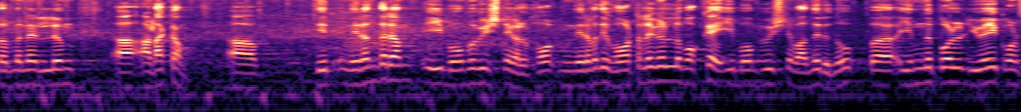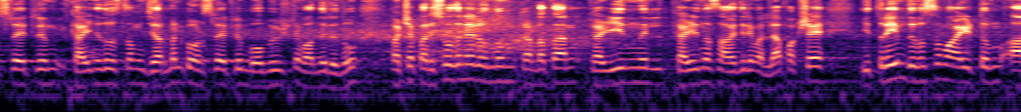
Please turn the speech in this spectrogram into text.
ടെർമിനലിലും അടക്കം നിരന്തരം ഈ ബോംബ് ഭീഷണികൾ നിരവധി ഹോട്ടലുകളിലുമൊക്കെ ഈ ബോംബ് ഭീഷണി വന്നിരുന്നു. ഇന്നിപ്പോൾ യു എ കോൺസുലേറ്റിലും കഴിഞ്ഞ ദിവസം ജർമ്മൻ കോൺസുലേറ്റിലും ബോംബ് ഭീഷണി വന്നിരുന്നു. പക്ഷേ പരിശോധനയിലൊന്നും കണ്ടെത്താൻ കഴിയുന്ന കഴിയുന്ന സാഹചര്യമല്ല. പക്ഷേ ഇത്രയും ദിവസമായിട്ടും ആ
